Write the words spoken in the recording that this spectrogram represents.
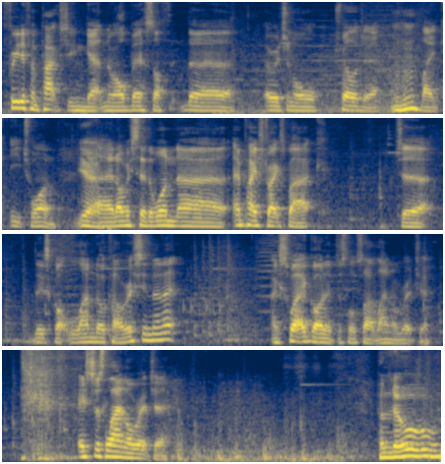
three different packs you can get, and they're all based off the original trilogy, like each one. Yeah. And obviously the one uh, Empire Strikes Back, which, uh, it's got Lando Calrissian in it. I swear to God, it just looks like Lionel Richie. it's just Lionel Richie. Hello,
